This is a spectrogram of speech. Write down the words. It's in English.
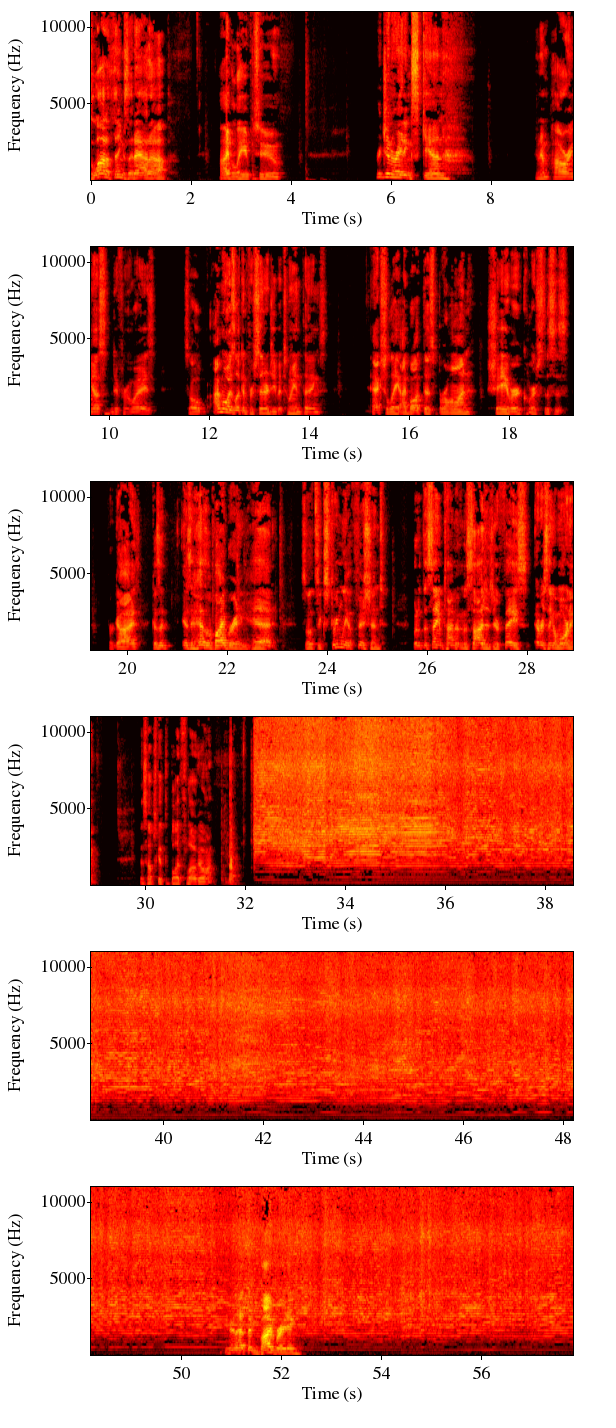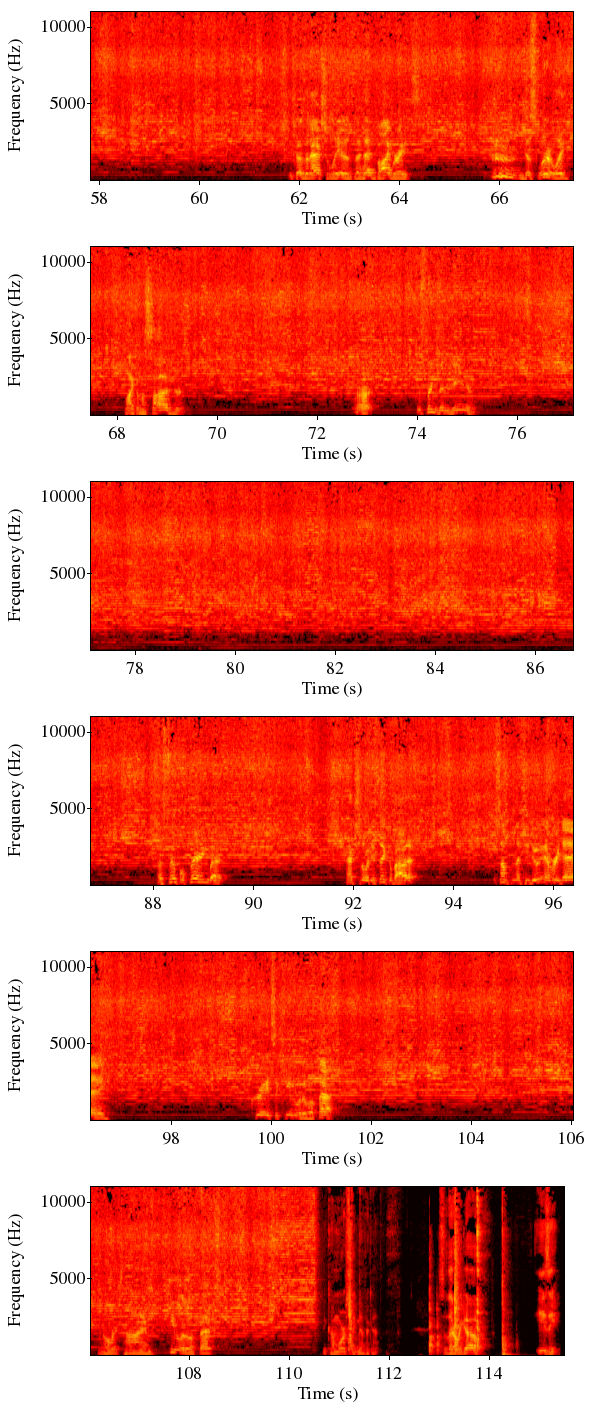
There's a lot of things that add up, I believe, to regenerating skin and empowering us in different ways. So I'm always looking for synergy between things. Actually, I bought this Braun shaver. Of course, this is for guys because it has a vibrating head. So it's extremely efficient, but at the same time, it massages your face every single morning. This helps get the blood flow going. You hear that thing vibrating. Because it actually is. The head vibrates just literally like a massager. But this thing's ingenious. A simple thing, but Actually, when you think about it, something that you do every day creates a cumulative effect. And over time, cumulative effects become more significant. So there we go. Easy.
